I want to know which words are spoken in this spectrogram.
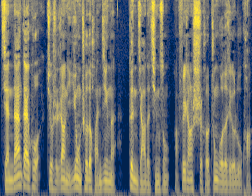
简单概括就是让你用车的环境呢更加的轻松啊，非常适合中国的这个路况。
